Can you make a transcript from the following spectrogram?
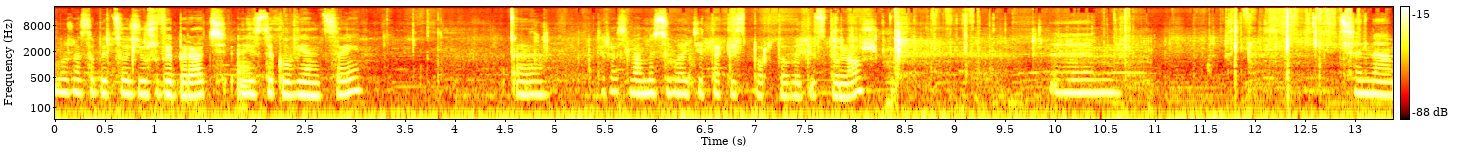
Można sobie coś już wybrać. Jest tego więcej. E, teraz mamy, słuchajcie, taki sportowy biustonosz. Cena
